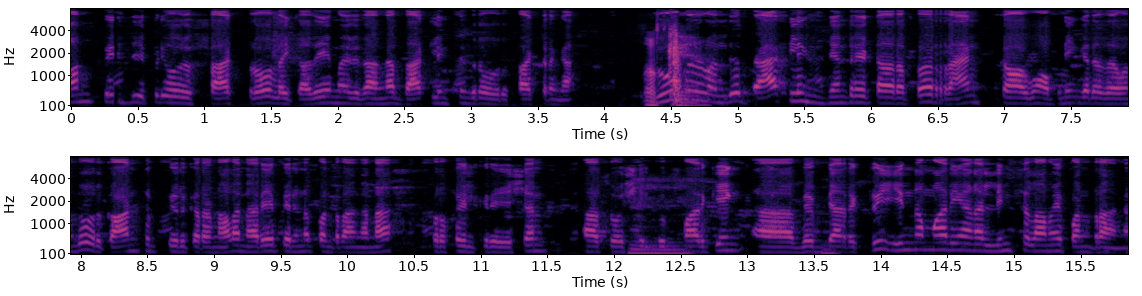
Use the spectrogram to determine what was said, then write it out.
ஆன் பேஜ் எப்படி ஒரு ஃபேக்டரோ லைக் அதே மாதிரி தாங்க பேக்லிங்ஸ்ங்கிற ஒரு ஃபேக்டருங்க கூகுள் வந்து பேக்லிங்க் ஜென்ரேட் ஆகிறப்ப ரேங்க் ஆகும் அப்படிங்கறத வந்து ஒரு கான்செப்ட் இருக்கிறனால நிறைய பேர் என்ன பண்றாங்கன்னா profile creation social bookmarking web directory இந்த மாதிரியான லிங்க்ஸ் எல்லாமே பண்றாங்க.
